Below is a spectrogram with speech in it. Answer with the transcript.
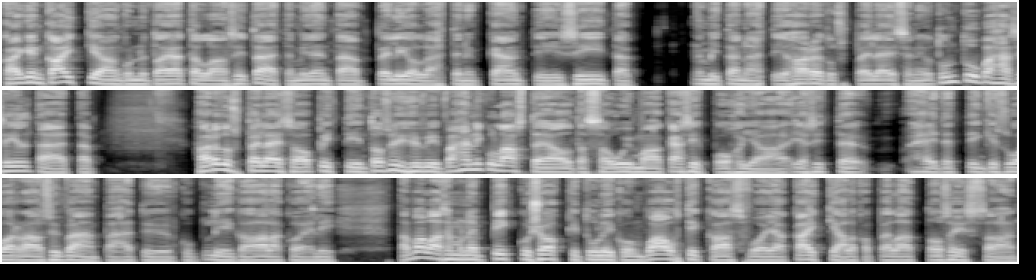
kaiken kaikkiaan, kun nyt ajatellaan sitä, että miten tämä peli on lähtenyt käyntiin siitä, mitä nähtiin harjoituspeleissä, niin tuntuu vähän siltä, että harjoituspeleissä opittiin tosi hyvin, vähän niin kuin lastenaltassa uimaa käsipohjaa ja sitten heitettiinkin suoraan syvään päätyyn, kun liiga alkoi. Eli tavallaan semmoinen pikku shokki tuli, kun vauhti kasvoi ja kaikki alkoi pelaa tosissaan,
